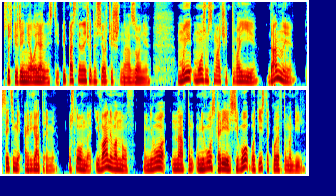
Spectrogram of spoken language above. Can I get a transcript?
с точки зрения лояльности, ты постоянно что-то серчишь на озоне. Мы можем смачить твои данные с этими агрегаторами. Условно, Иван Иванов, у него, на автом... у него, скорее всего, вот есть такой автомобиль.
